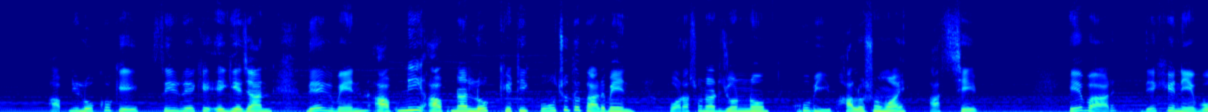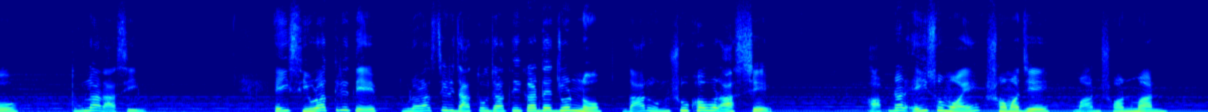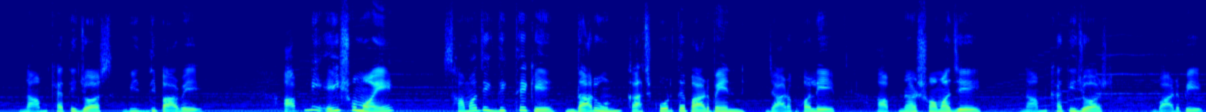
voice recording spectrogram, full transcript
আপনি লক্ষ্যকে স্থির রেখে এগিয়ে যান। দেখবেন আপনি আপনার লক্ষ্যে ঠিক পৌঁছতে পারবেন। পড়াশোনার জন্য খুবই ভালো সময় আসছে। এবার দেখে নেব তুলা রাশি। এই শিবরাত্রিতে তুলা রাশির জাতক জাতিকারদের জন্য দারুণ সুখবর আসছে। আপনার এই সময়ে সমাজে মান সম্মান, নাম খ্যাতি যশ বৃদ্ধি পাবে। আপনি এই সময়ে সামাজিক দিক থেকে দারুণ কাজ করতে পারবেন, যার ফলে আপনার সমাজে নাম খ্যাতি যশ বাড়বে।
